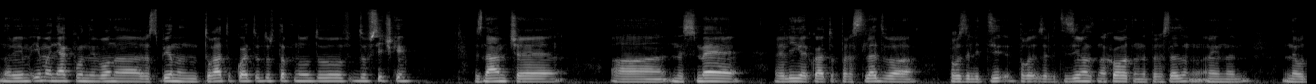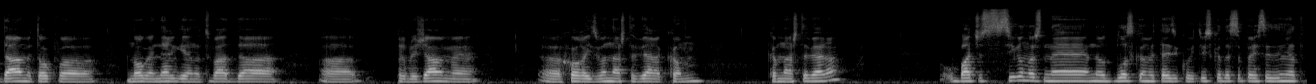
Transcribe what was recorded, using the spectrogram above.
Нали, има някакво ниво на разбиране на Тората, което е достъпно до, до всички. Знаем, че а, не сме религия, която преследва прозелити, прозелитизирането на хората, не, преследва, не, не, не отдаваме толкова много енергия на това да а, приближаваме хора извън нашата вяра към, към нашата вяра. Обаче със сигурност не, не отблъскваме тези, които искат да се присъединят.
